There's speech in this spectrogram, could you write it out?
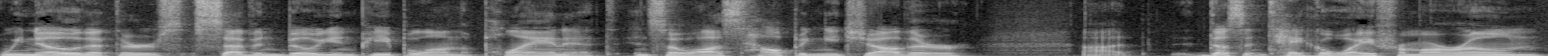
We know that there's seven billion people on the planet, and so us helping each other uh, doesn't take away from our own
